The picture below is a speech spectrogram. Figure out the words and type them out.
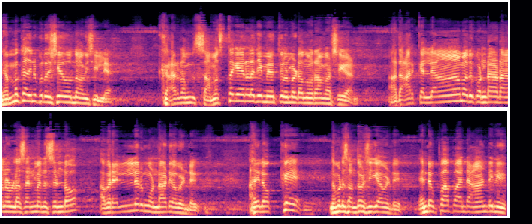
നമുക്കതിന് പ്രതിഷേധമൊന്നും ആവശ്യമില്ല. കാരണം സമസ്ത കേരള ജമിയത്തുലമയുടെ നൂറാം വാർഷികമാണ്. അതാർക്കെല്ലാം അത് കൊണ്ടാടാനുള്ള സന്മനസ്സുണ്ടോ അവരെല്ലാവരും കൊണ്ടാടുക വേണ്ട അതിലൊക്കെ നമ്മൾ സന്തോഷിക്കാൻ വേണ്ടി. എന്റെ ഉപ്പാപ്പാന്റെ ആണ്ടിന്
